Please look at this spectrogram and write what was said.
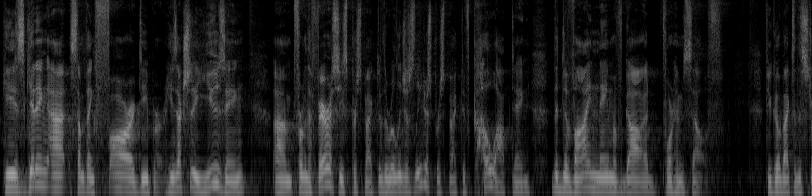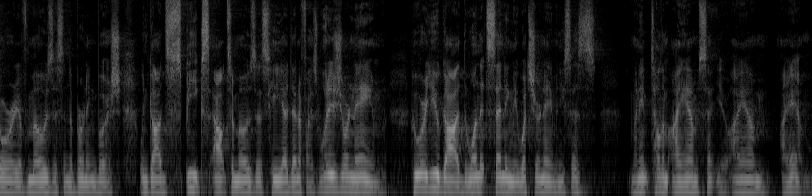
He's getting at something far deeper. He's actually using um, from the Pharisees' perspective, the religious leaders' perspective, co opting the divine name of God for himself. If you go back to the story of Moses in the burning bush, when God speaks out to Moses, he identifies, What is your name? Who are you, God? The one that's sending me. What's your name? And he says, My name, tell them, I am sent you. I am, I am.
